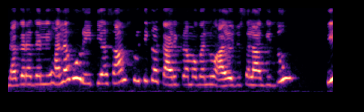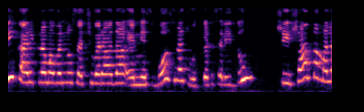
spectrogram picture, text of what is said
ನಗರದಲ್ಲಿ ಹಲವು ರೀತಿಯ ಸಾಂಸ್ಕೃತಿಕ ಕಾರ್ಯಕ್ರಮವನ್ನು ಆಯೋಜಿಸಲಾಗಿದ್ದು ಈ ಕಾರ್ಯಕ್ರಮವನ್ನು ಸಚಿವರಾದ ಎನ್ಎಸ್ ಬೋಸ್ರಾಜ್ ಉದ್ಘಾಟಿಸಲಿದ್ದು, ಶ್ರೀ ಶಾಂತಮಲ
